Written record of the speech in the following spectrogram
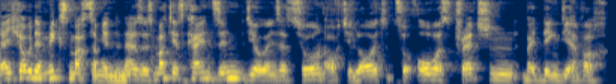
Ja, ich glaube, der Mix macht's am Ende. Ne? Also es macht jetzt keinen Sinn, die Organisation, auch die Leute zu overstretchen bei Dingen, die einfach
